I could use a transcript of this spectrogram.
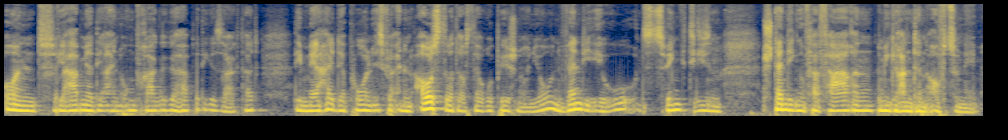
Und wir haben ja die eine Umfrage gehabt, die gesagt hat, die Mehrheit der Polen ist für einen Austritt aus der Europäischen Union, wenn die EU uns zwingt, diesem ständigen Verfahren Migranten aufzunehmen.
